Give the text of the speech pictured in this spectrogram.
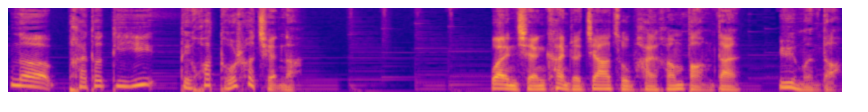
那排到第一得花多少钱呢？万钱看着家族排行榜单。郁闷道：“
